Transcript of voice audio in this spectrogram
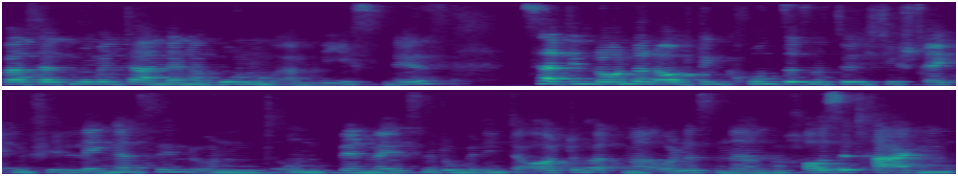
was halt momentan deiner Wohnung am nächsten ist. Es hat in London auch den Grund, dass natürlich die Strecken viel länger sind und, und wenn man jetzt nicht unbedingt ein Auto hat, man alles nach Hause tragen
